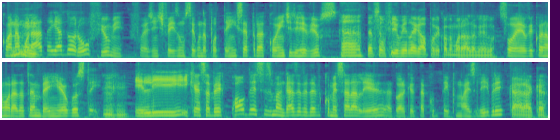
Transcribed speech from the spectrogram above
com a Hum. namorada e adorou o filme. Foi, a gente fez um Segunda Potência pra corrente de reviews. Ah, deve ser um filme legal pra ver com a namorada mesmo. Foi, eu vi com a namorada também e eu gostei. Uhum. Ele quer saber qual desses mangás ele deve começar a ler, agora que ele tá com o tempo mais livre. Caraca.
